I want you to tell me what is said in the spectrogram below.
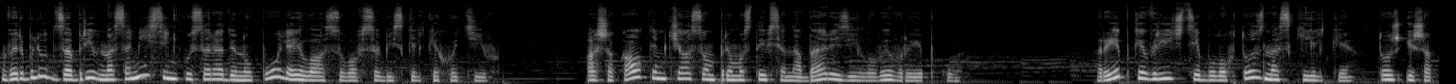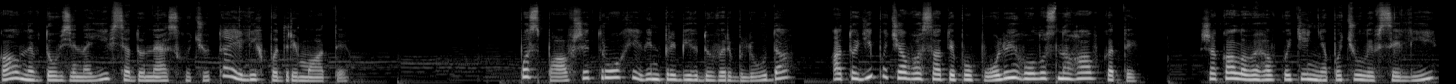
Верблюд забрів на самісіньку середину поля і ласував собі скільки хотів. А шакал тим часом примостився на березі й ловив рибку. Рибки в річці було хто зна скільки, тож і шакал невдовзі наївся до несхочу та й ліг подрімати. Поспавши трохи, він прибіг до верблюда, а тоді почав гасати по полю й голосно гавкати. Шакалове гавкотіння почули в селі,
